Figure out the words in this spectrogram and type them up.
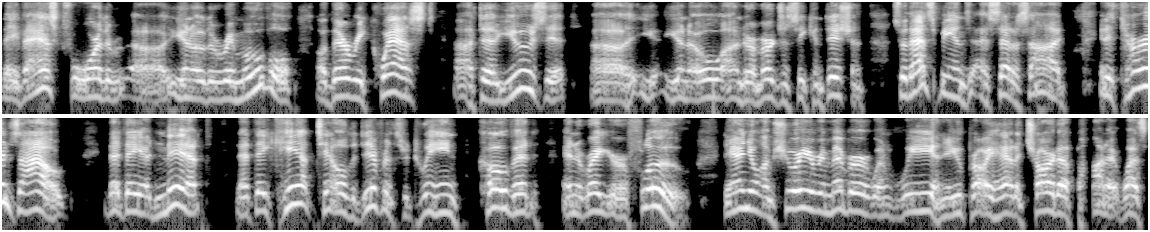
they've asked for the uh, you know the removal of their request uh, to use it, uh, you, you, know, under emergency condition. So that's being set aside. And it turns out that they admit that they can't tell the difference between COVID and a regular flu. Daniel, I'm sure you remember when we and you probably had a chart up on it was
